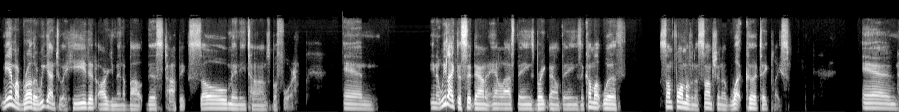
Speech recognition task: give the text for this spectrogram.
me and my brother, we got into a heated argument about this topic so many times before. And you know, we like to sit down and analyze things, break down things, and come up with some form of an assumption of what could take place. And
